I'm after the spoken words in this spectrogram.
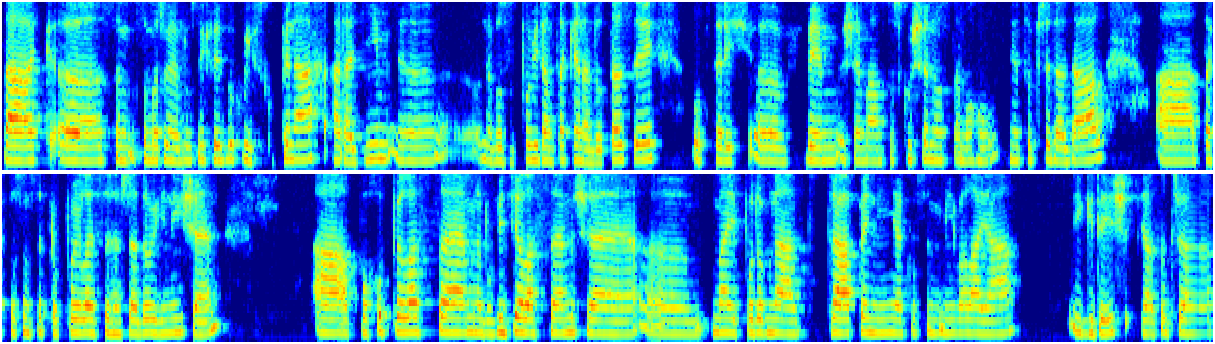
tak uh, jsem samozřejmě v různých facebookových skupinách a radím uh, nebo zodpovídám také na dotazy u kterých eh, vím, že mám tu zkušenost a mohu něco předat dál. A takto jsem se propojila s řadou jiných žen. A pochopila jsem, nebo viděla jsem, že eh, mají podobná trápení, jako jsem mývala já, i když já jsem třeba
